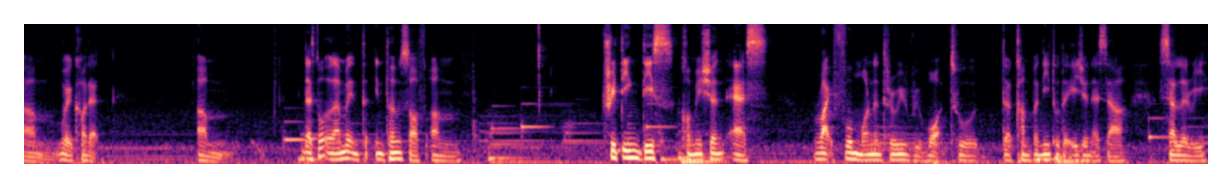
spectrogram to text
um, what you call that? Um, there's no alignment in, in terms of um, treating this commission as rightful monetary reward to the company to the agent as a salary,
